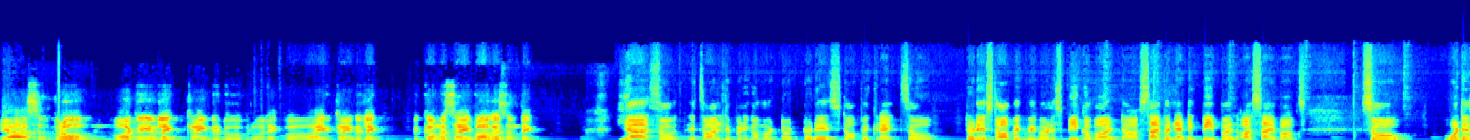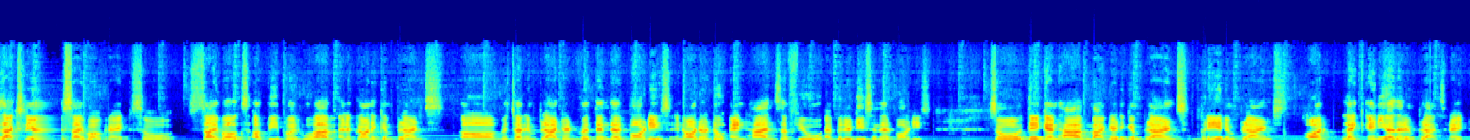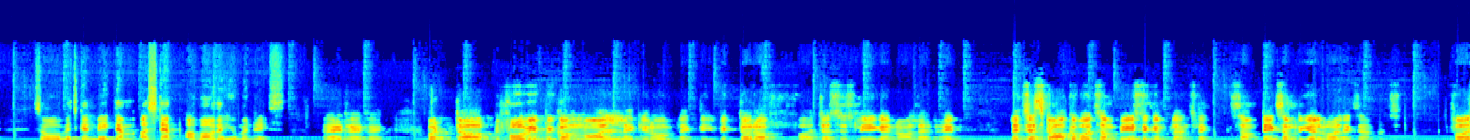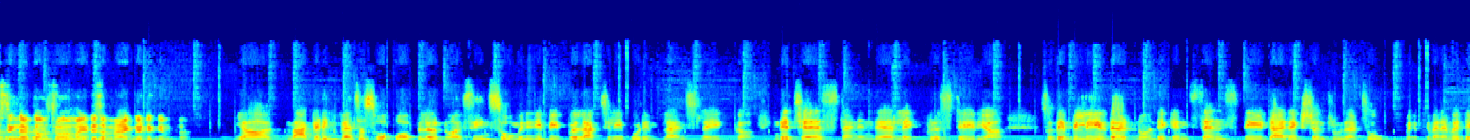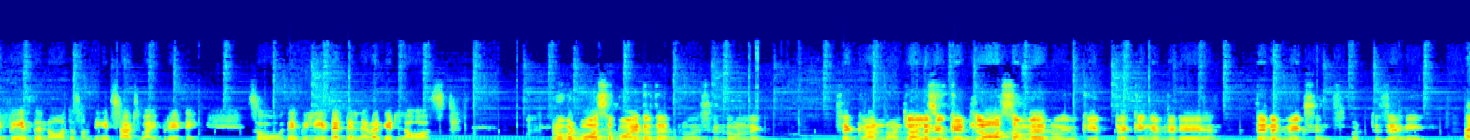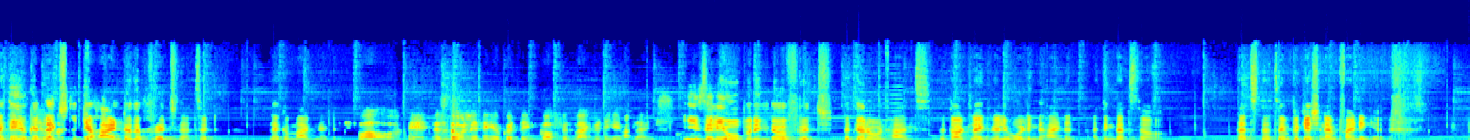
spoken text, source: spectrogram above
Yeah, so, bro, what were you like trying to do, bro? Like, are you trying to like become a cyborg or something? Yeah, so it's all depending on to- today's topic, right? So today's topic we're going to speak about uh, cybernetic people or cyborgs. So what is actually a cyborg, right? So cyborgs are people who have electronic implants, uh, which are implanted within their bodies in order to enhance a few abilities in their bodies. So they can have magnetic implants, brain implants, or like any other implants, right? So which can make them a step above the human race. Right, right, right. But uh, before we become all like, you know, like the victor of uh, Justice League and all that, right? Let's just talk about some basic implants, like some take some real world examples. First thing that comes to my mind is a magnetic implant. Yeah, magnetic implants are so popular. No, I've seen so many people actually put implants like uh, in their chest and in their like wrist area. So they believe that no, they can sense the direction through that. So whenever they face the north or something, it starts vibrating. So they believe that they'll never get lost. Bro, but what's the point of that, bro? I still don't like. It's like until unless you get lost somewhere, no, you keep trekking every day, and then it makes sense. But is there any? I think you can like stick your hand to the fridge. That's it, like a magnet. Wow, this is the only thing you could think of with magnetic implants. Easily opening the fridge with your own hands without like really holding the handle. I think that's the that's that's the implication I'm finding here.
